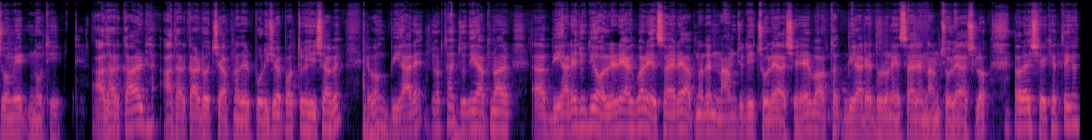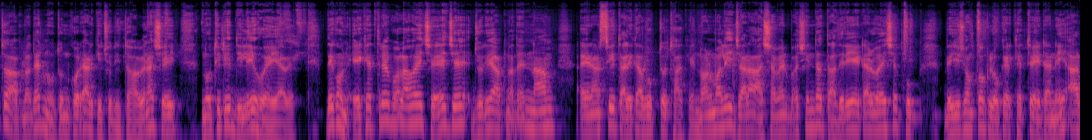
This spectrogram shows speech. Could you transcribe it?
জমির নথি, আধার কার্ড আধার কার্ড হচ্ছে আপনাদের পরিচয়পত্র হিসাবে এবং বিহারে, অর্থাৎ যদি আপনার বিহারে যদি অলরেডি একবার এসআইআরে আপনাদের নাম যদি চলে আসে বা অর্থাৎ বিহারে ধরুন এসআইআরের নাম চলে আসলো, তাহলে সেক্ষেত্রে কিন্তু আপনাদের নতুন করে আর কিছু দিতে হবে না, সেই নথিটি দিলেই হয়ে যাবে। দেখুন, এক্ষেত্রে বলা হয়েছে যে যদি আপনাদের নাম এনআরসি তালিকাভুক্ত থাকে। নর্মালি যারা আসামের বাসিন্দা, তাদেরই এটা রয়েছে। খুব বেশি সংখ্যক লোকের ক্ষেত্রে এটা নেই। আর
